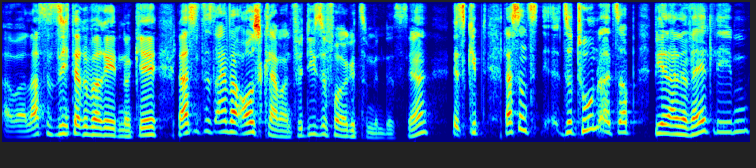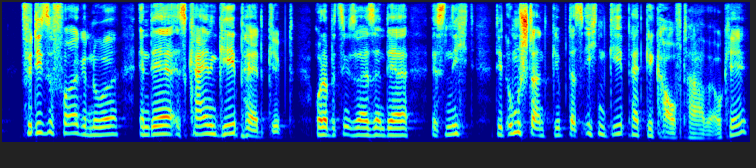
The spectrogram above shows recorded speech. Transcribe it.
Aber lass uns nicht darüber reden, okay? Lass uns das einfach ausklammern, für diese Folge zumindest, ja? Es gibt, lass uns so tun, als ob wir in einer Welt leben, für diese Folge nur, in der es kein G-Pad gibt. Oder beziehungsweise in der es nicht den Umstand gibt, dass ich ein G-Pad gekauft habe, okay?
